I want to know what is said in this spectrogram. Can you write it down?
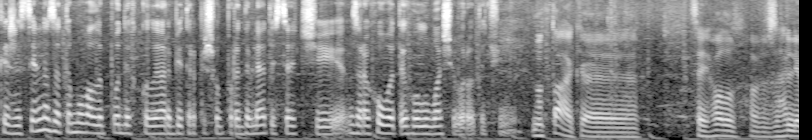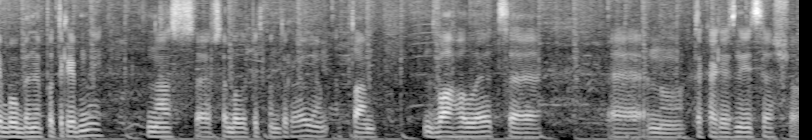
Скажи, сильно затамували подих, коли арбітр пішов передивлятися, чи зараховувати гол у ваші ворота чи ні? Ну так, е, цей гол взагалі був би не потрібний. У нас е, все було під контролем, там два голи це е, ну, така різниця, що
